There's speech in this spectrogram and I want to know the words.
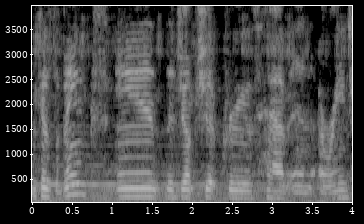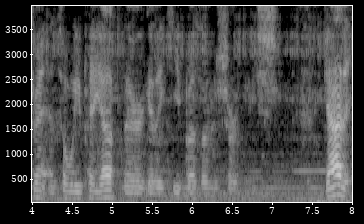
Because the banks and the jump ship crews have an arrangement until we pay up, they're gonna keep us on a short leash. Got it.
